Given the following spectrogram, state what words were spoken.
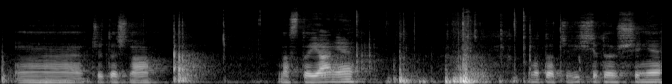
yy, czy też na, na stojanie, no to oczywiście to już się nie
